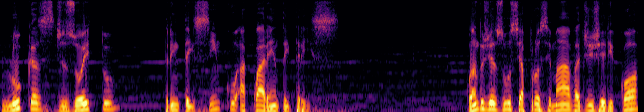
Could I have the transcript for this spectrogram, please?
Lucas 18, 35 a 43 Quando Jesus se aproximava de Jericó,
